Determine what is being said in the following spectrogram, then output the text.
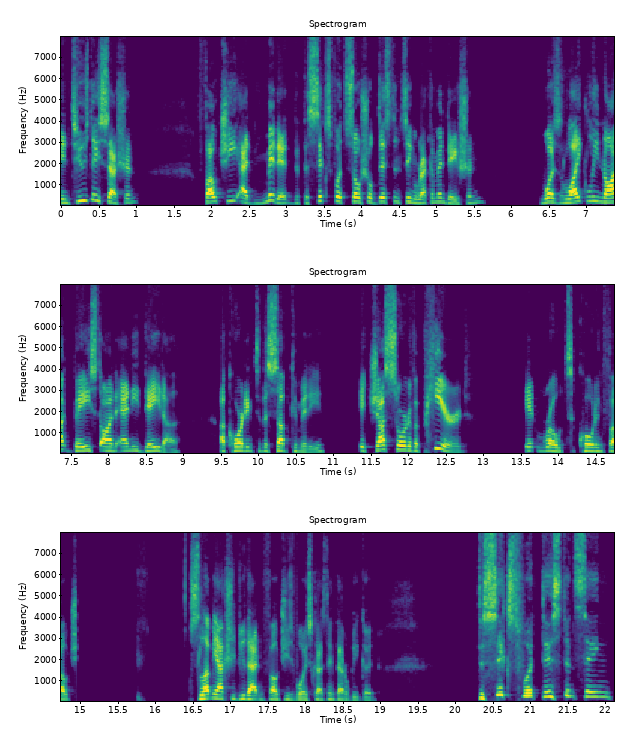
In Tuesday's session, Fauci admitted that the six foot social distancing recommendation was likely not based on any data, according to the subcommittee. It just sort of appeared, it wrote, quoting Fauci. So let me actually do that in Fauci's voice because I think that'll be good. The six foot distancing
